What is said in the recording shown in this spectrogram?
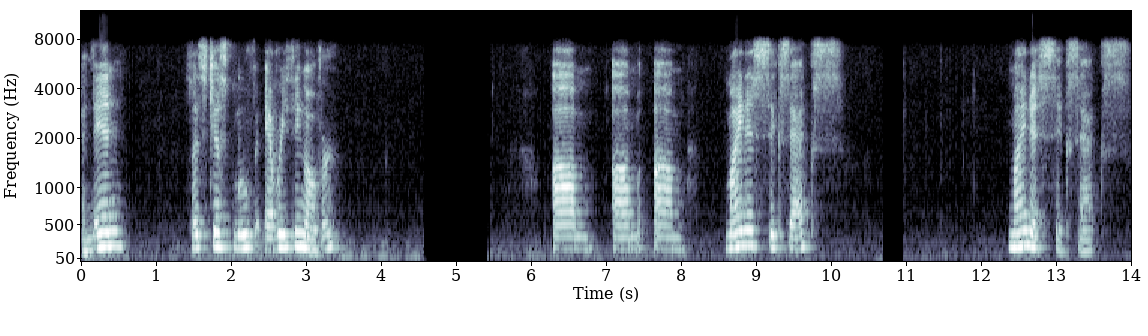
And then let's just move everything over. Um, um, um, minus 6x minus 6x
